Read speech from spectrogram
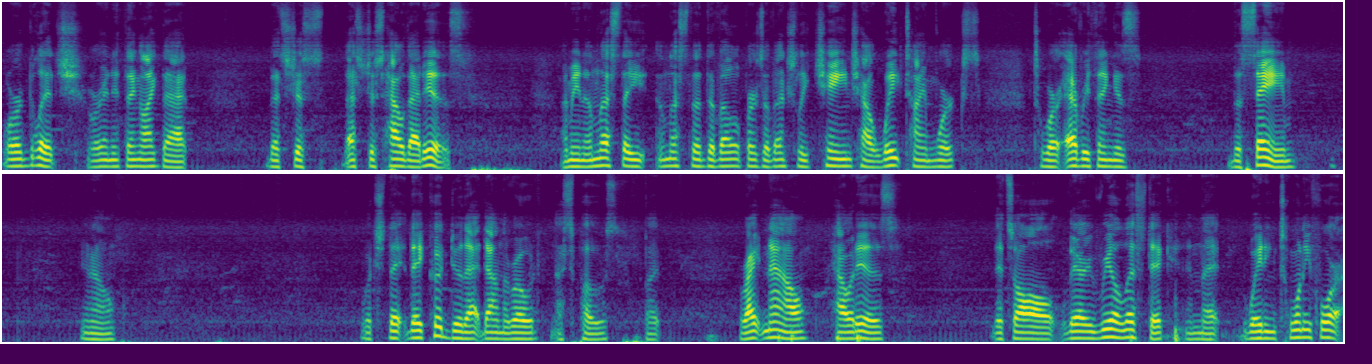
or a glitch or anything like that. That's just that's just how that is. I mean, unless they unless the developers eventually change how wait time works to where everything is the same, you know, which they they could do that down the road, I suppose, but right now how it is it's all very realistic in that waiting 24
